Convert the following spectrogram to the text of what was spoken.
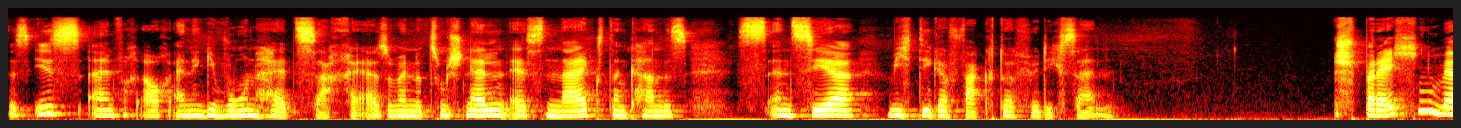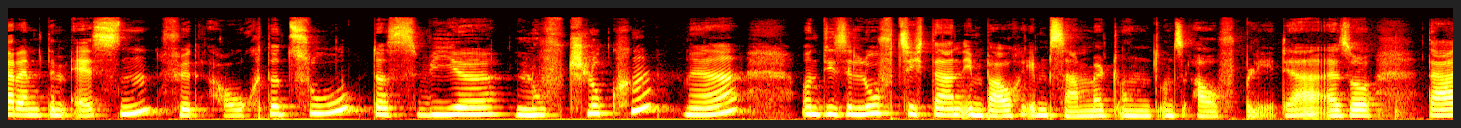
das ist einfach auch eine Gewohnheitssache. Also wenn du zum schnellen Essen neigst, dann kann das ein sehr wichtiger Faktor für dich sein. Sprechen während dem Essen führt auch dazu, dass wir Luft schlucken ja, und diese Luft sich dann im Bauch eben sammelt und uns aufbläht. Ja. Also da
